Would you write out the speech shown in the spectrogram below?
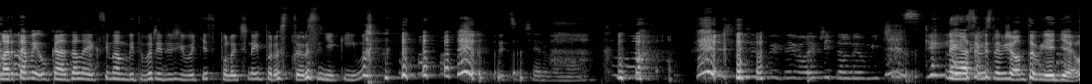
Marta mi ukázala, jak si mám vytvořit v životě společný prostor s někým. Teď jsem červená. že tvůj bývalý přítel neumí česky. Ne, já si myslím, že on to věděl.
